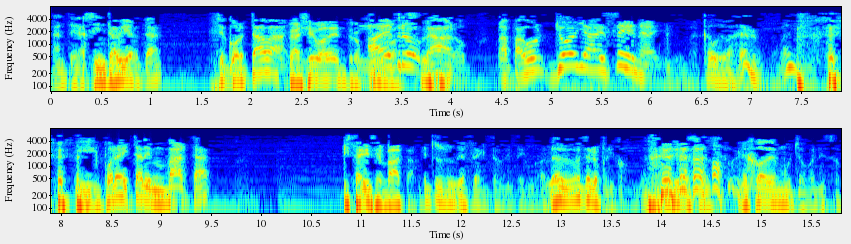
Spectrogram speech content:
ante la cinta abierta, se cortaba. La llevo adentro. y- adentro, claro, apagón, yo ya escena. Y Me acabo de bajar. ¿no? Y por ahí estar en bata, Y salís en bata. esto es un defecto que tengo. Lo, te lo explico. Me jode mucho con eso.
